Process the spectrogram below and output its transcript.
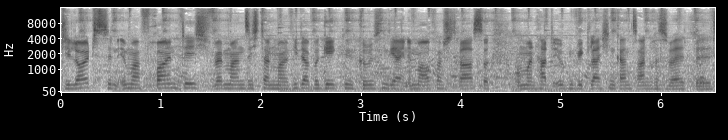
Die Leute sind immer freundlich. Wenn man sich dann mal wieder begegnet, grüßen die einen immer auf der Straße und man hat irgendwie gleich ein ganz anderes Weltbild.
